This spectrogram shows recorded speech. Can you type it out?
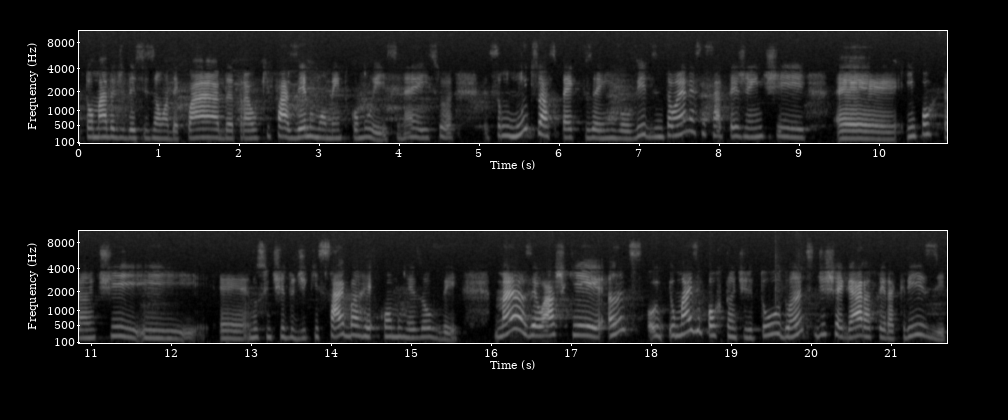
tomada de decisão adequada, para o que fazer num momento como esse. Né? Isso são muitos aspectos aí envolvidos, então é necessário ter gente é, importante e é, no sentido de que saiba re, como resolver. Mas eu acho que antes, o, o, mais importante de tudo, antes de chegar a ter a crise,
